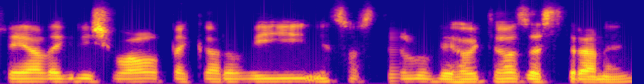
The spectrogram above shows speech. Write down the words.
Fialy, když volal Pekarový něco v stylu vyhoďte ho ze strany.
